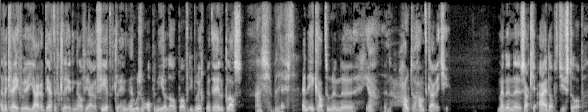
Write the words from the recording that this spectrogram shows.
En dan kregen we jaren 30 kleding of jaren 40 kleding. En dan moesten we op en neer lopen over die brug met de hele klas. Alsjeblieft. En ik had toen een, eh, ja, een houten handkarretje. Met een eh, zakje aardappeltjes erop.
